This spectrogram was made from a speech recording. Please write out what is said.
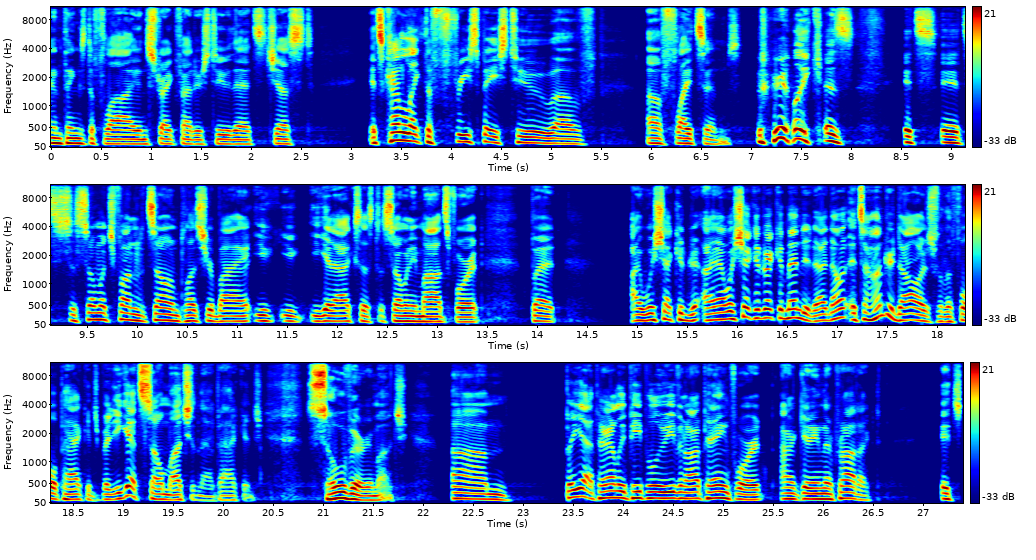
and things to fly in Strike Fighters 2 that's just it's kind of like the FreeSpace 2 of of flight sims really cuz it's it's just so much fun on its own plus you're buying you you you get access to so many mods for it but I wish I could I wish I could recommend it. I know it's a $100 for the full package but you get so much in that package. So very much. Um but yeah, apparently people who even are paying for it aren't getting their product. It's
